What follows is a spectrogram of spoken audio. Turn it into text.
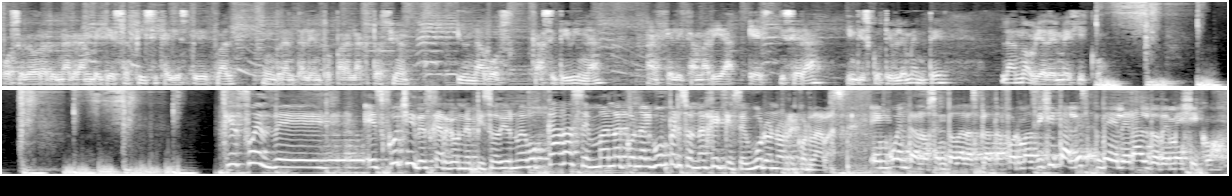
Poseedora de una gran belleza física y espiritual, un gran talento para la actuación y una voz casi divina, Angélica María es y será, indiscutiblemente, la novia de México. ¿Qué fue de...? Escucha y descarga un episodio nuevo cada semana con algún personaje que seguro no recordabas. Encuéntranos en todas las plataformas digitales de El Heraldo de México.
